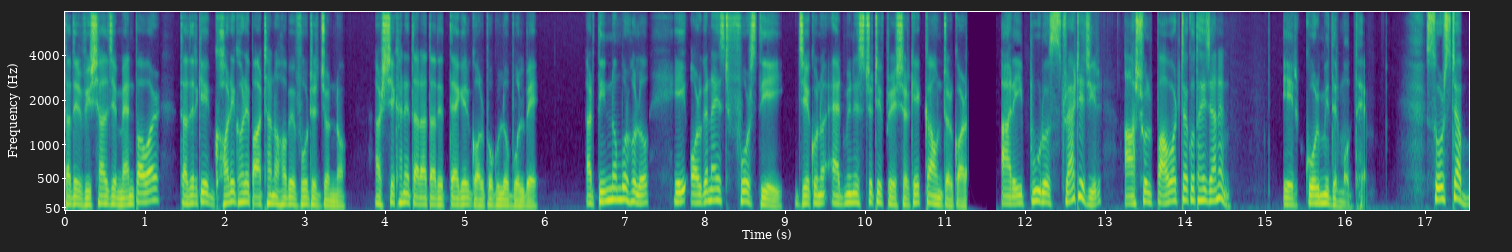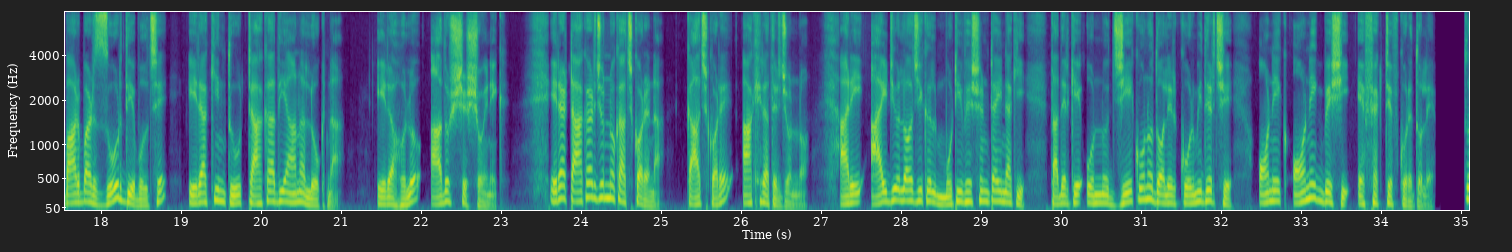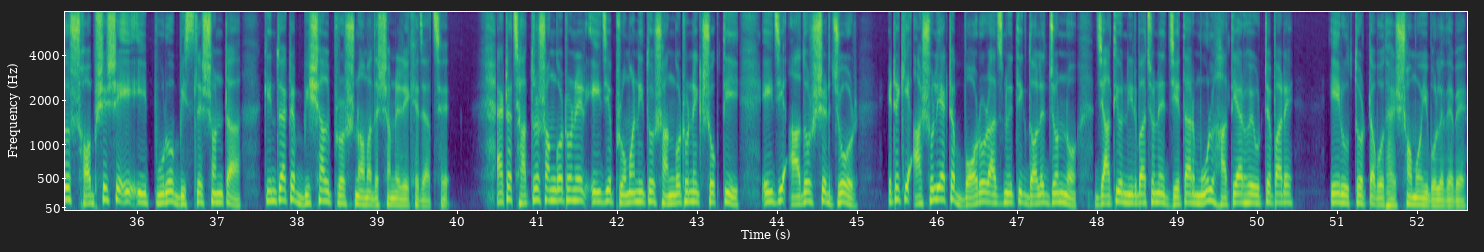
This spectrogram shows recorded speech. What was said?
তাদের বিশাল যে ম্যান পাওয়ার তাদেরকে ঘরে ঘরে পাঠানো হবে ভোটের জন্য, আর সেখানে তারা তাদের ত্যাগের গল্পগুলো বলবে। আর তিন নম্বর হলো, এই অর্গানাইজড ফোর্স দিয়েই যে কোনো অ্যাডমিনিস্ট্রেটিভ প্রেশারকে কাউন্টার করা। আর এই পুরো স্ট্র্যাটেজির আসল পাওয়ারটা কোথায় জানেন? এর কর্মীদের মধ্যে। সোর্সটা বারবার জোর দিয়ে বলছে, এরা কিন্তু টাকা দিয়ে আনা লোক না। এরা হলো আদর্শের সৈনিক। এরা টাকার জন্য কাজ করে না, কাজ করে আখেরাতের জন্য। আর এই আইডিওলজিক্যাল মোটিভেশনটাই নাকি তাদেরকে অন্য যে কোনো দলের কর্মীদের চেয়ে অনেক অনেক বেশি এফেক্টিভ করে তোলে। তো সবশেষে এই পুরো বিশ্লেষণটা কিন্তু একটা বিশাল প্রশ্ন আমাদের সামনে রেখে যাচ্ছে। একটা ছাত্র সংগঠনের এই যে প্রমাণিত সাংগঠনিক শক্তি, এই যে আদর্শের জোর, এটা কি আসলে একটা বড় রাজনৈতিক দলের জন্য জাতীয় নির্বাচনে জেতার মূল হাতিয়ার হয়ে উঠতে পারে? এর উত্তরটা বোধহয় সময়ই বলে দেবে।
